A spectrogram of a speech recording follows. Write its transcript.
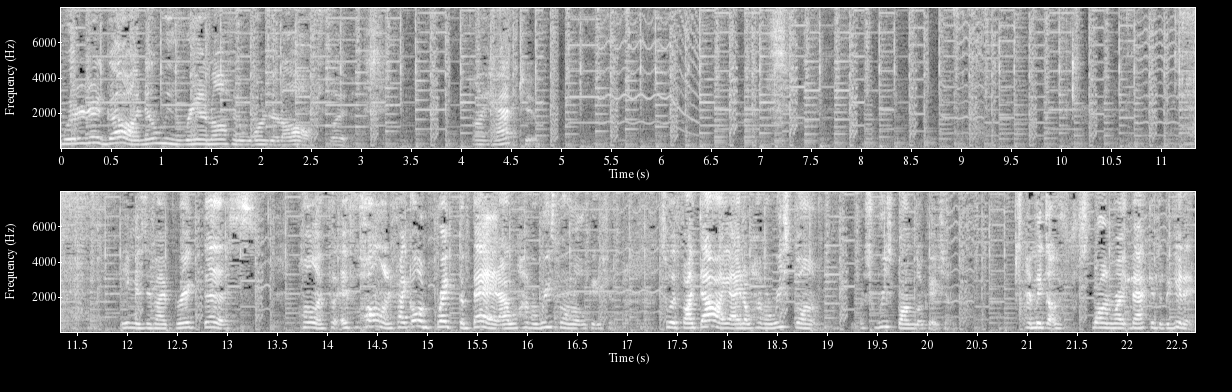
where did it go? I know we ran off and wandered off, but I had to. Thing is, if I break this, hold on, if, if hold on, if I go and break the bed, I won't have a respawn location. So if I die, I don't have a respawn respawn location. I made that spawn right back at the beginning.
